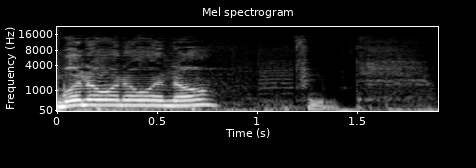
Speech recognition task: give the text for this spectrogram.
Bueno, bueno, bueno. En fin.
